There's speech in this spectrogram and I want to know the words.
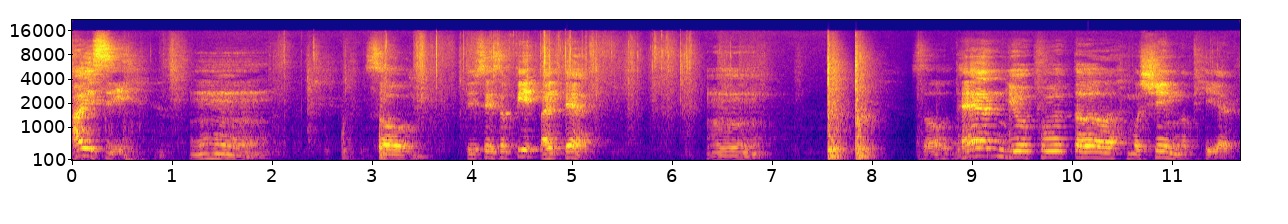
I see. Hmm. So this is a bit like that. Hmm. So then you put the machine up here.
